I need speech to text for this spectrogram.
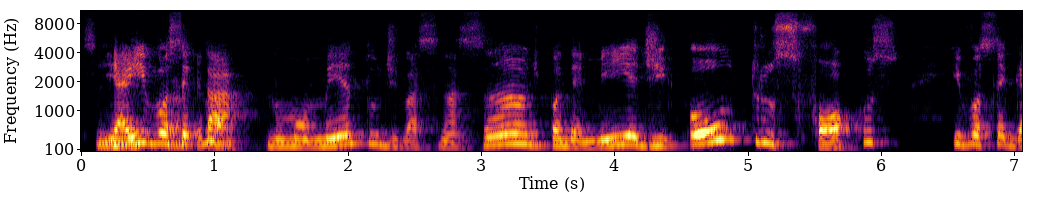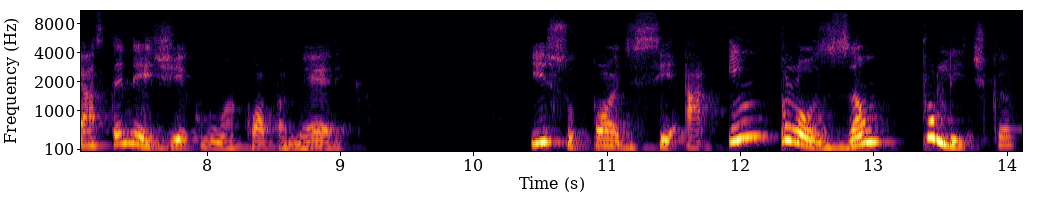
Sim, e aí você está no momento de vacinação, de pandemia, de outros focos, e você gasta energia como uma Copa América. Isso pode ser a implosão política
